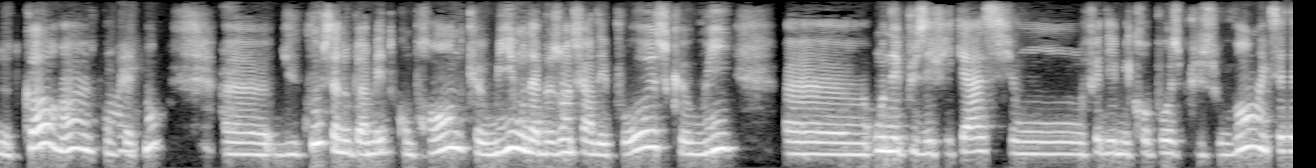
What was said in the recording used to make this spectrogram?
notre, corps hein, complètement. Euh, du coup, ça nous permet de comprendre que oui, on a besoin de faire des pauses, que oui, euh, on est plus efficace si on fait des micro-pauses plus souvent, etc.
